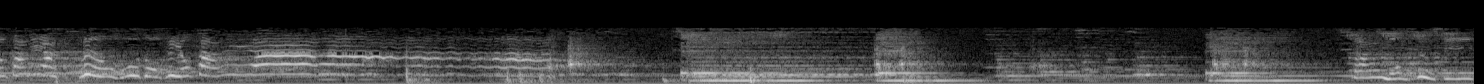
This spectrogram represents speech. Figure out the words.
有放羊，老无多会有放羊啊！放梦之。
